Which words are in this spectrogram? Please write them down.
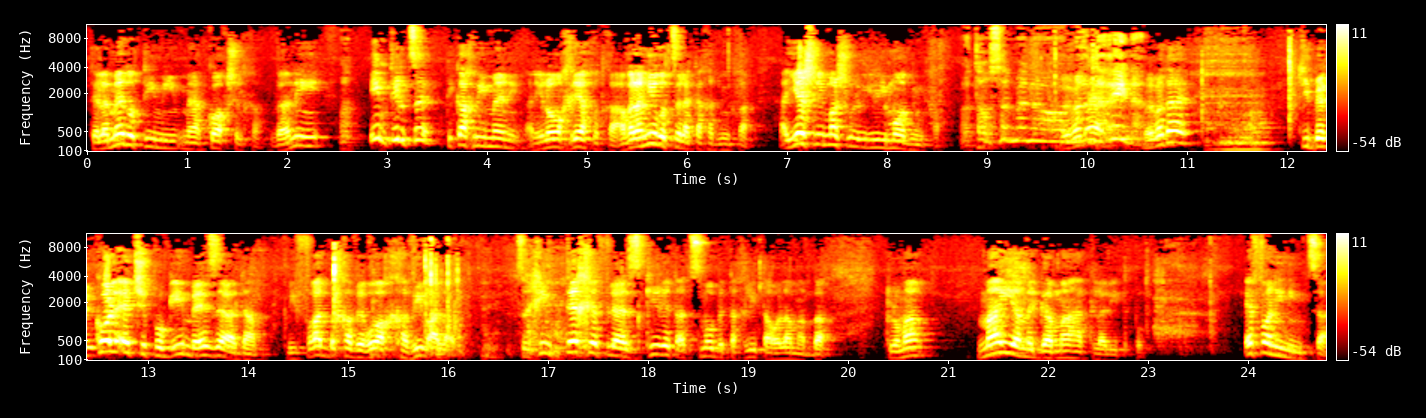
תלמד אותי מהכוח שלך. ואני, אם תרצה, תיקח ממני. אני לא מכריח אותך, אבל אני רוצה לקחת ממך. יש לי משהו ללמוד ממך. ואתה עושה ממנו מרגרינה. בוודאי. כי בכל עת שפוגעים באיזה אדם, בפרט בחברו החביב עליו, צריכים תכף להזכיר את עצמו בתכלית העולם הבא. כלומר, מהי המגמה הכללית פה? איפה אני נמצא?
